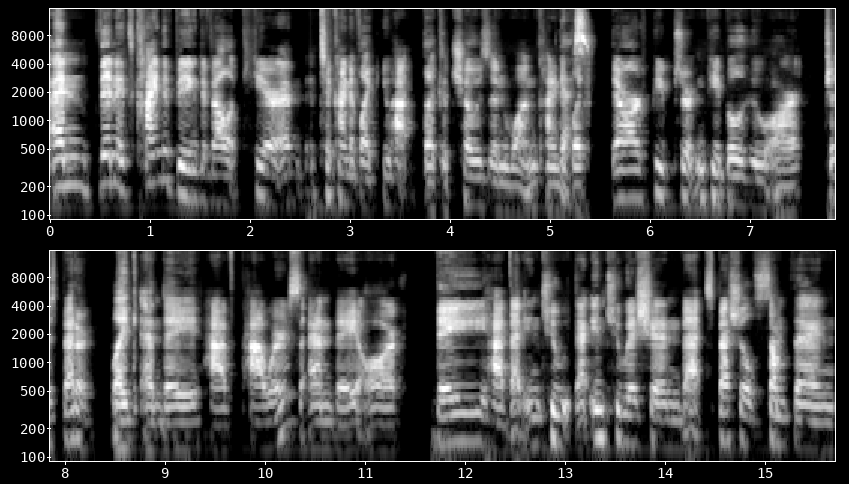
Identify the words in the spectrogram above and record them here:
and then it's kind of being developed here and to kind of like you have like a chosen one, kind of like there are peop certain people who are just better, like, and they have powers and they are, they have that intu that intuition, that special something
